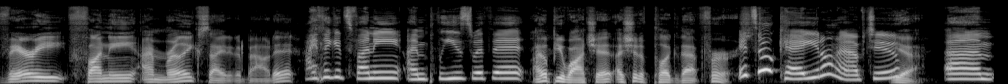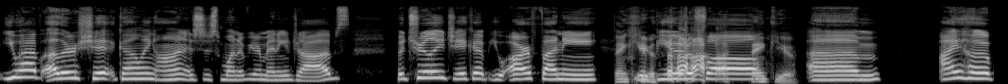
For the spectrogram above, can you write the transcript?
Very funny. I'm really excited about it. I think it's funny. I'm pleased with it. I hope you watch it. I should have plugged that first. It's okay. You don't have to. yeah. Um, you have other shit going on. It's just one of your many jobs. But truly, Jacob, you are funny. Thank you. You're beautiful. Thank you. Um, I hope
